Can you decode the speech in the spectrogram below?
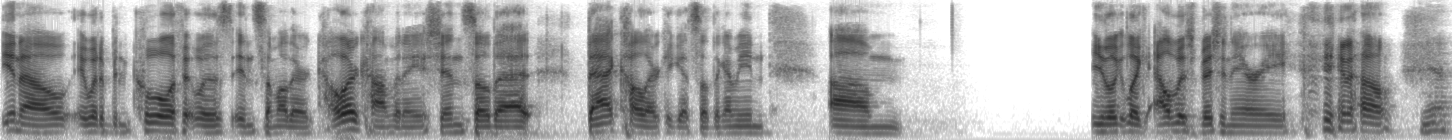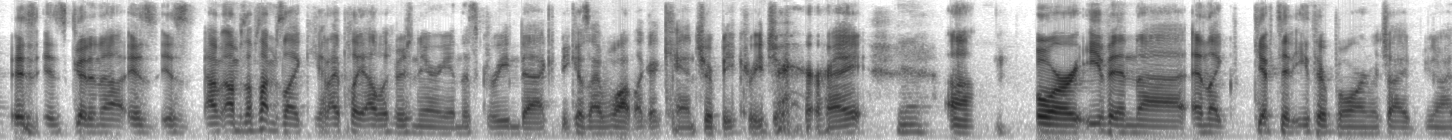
you know, it would have been cool if it was in some other color combination so that that color could get something. I mean, um, you look like Elvish Visionary, you know, Yeah. is is good enough. Is is I'm, I'm sometimes like, can I play Elvish Visionary in this green deck because I want like a cantrippy creature, right? Yeah. Um, or even uh, and like Gifted Aetherborn, which I you know I-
